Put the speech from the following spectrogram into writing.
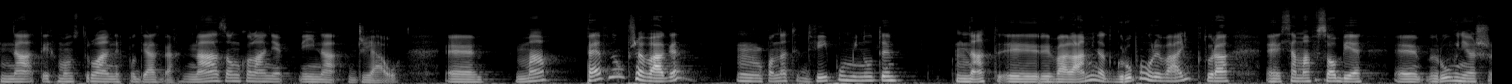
na tych monstrualnych podjazdach na Zonkolanie i na Dział. Ma pewną przewagę, mm, ponad 2,5 minuty nad y, rywalami, nad grupą rywali, która sama w sobie również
